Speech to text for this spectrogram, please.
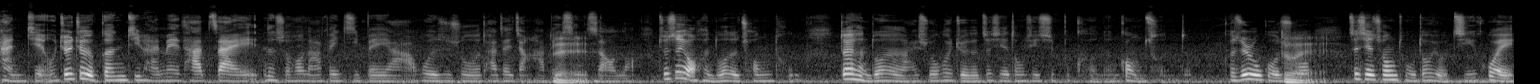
看见。我觉得就跟鸡排妹她在那时候拿飞机杯啊，或者是说她在讲她被性骚扰，就是有很多的冲突。对很多人来说，会觉得这些东西是不可能共存的。可是如果说这些冲突都有机会，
